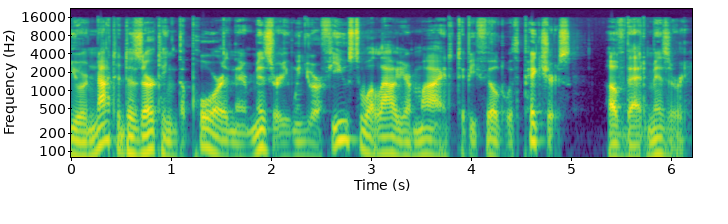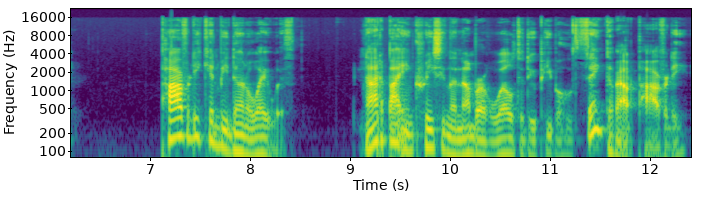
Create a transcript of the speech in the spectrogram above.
You are not deserting the poor in their misery when you refuse to allow your mind to be filled with pictures of that misery. Poverty can be done away with, not by increasing the number of well to do people who think about poverty,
